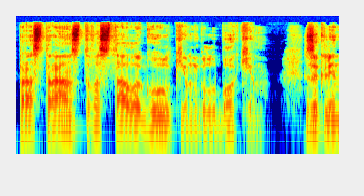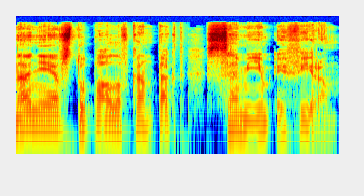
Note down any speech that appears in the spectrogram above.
пространство стало гулким, глубоким. Заклинание вступало в контакт с самим эфиром.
